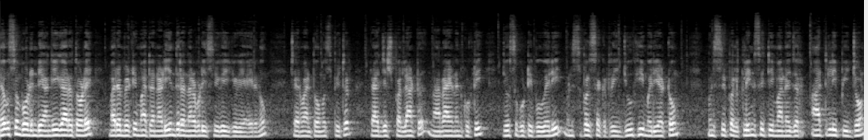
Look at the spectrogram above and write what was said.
ദേവസ്വം ബോർഡിന്റെ അംഗീകാരത്തോടെ മരം വെട്ടിമാറ്റാൻ അടിയന്തര നടപടി സ്വീകരിക്കുകയായിരുന്നു. Chairman Thomas Peter Rajesh Pallattu Narayanankutty Josekutty Poovely municipal secretary Juhi Maria Tom municipal clean city manager Atlee P John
